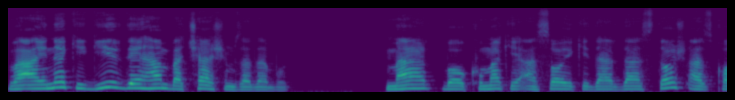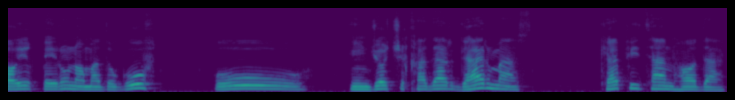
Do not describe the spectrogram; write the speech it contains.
و عینکی گیرده هم به چشم زده بود. مرد با کمک اسایی که در دست داشت از قایق بیرون آمد و گفت او اینجا چقدر گرم است کپیتن هادک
